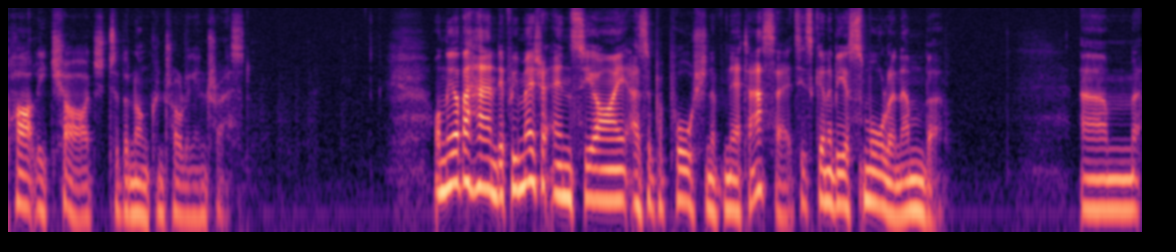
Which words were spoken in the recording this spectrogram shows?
partly charged to the non controlling interest. On the other hand, if we measure NCI as a proportion of net assets, it's going to be a smaller number. Um,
